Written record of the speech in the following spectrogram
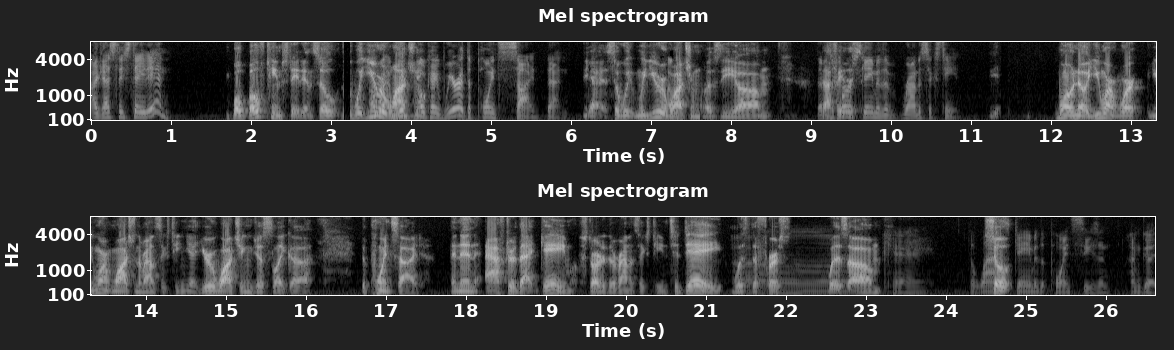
I guess they stayed in. well, both teams stayed in. So, what you Oh, were wait, we- watching, Okay, we're at the points side then. yeah. So, what, what you were Okay. watching was the um. That was the first game of the round of 16. Yeah. Well, no, you weren't work. You weren't watching the round sixteen yet. You were watching just like uh, the point side, and then after that game started the round of sixteen. Today was the first. was, um, Okay. The last so- game of the points season. I'm good.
